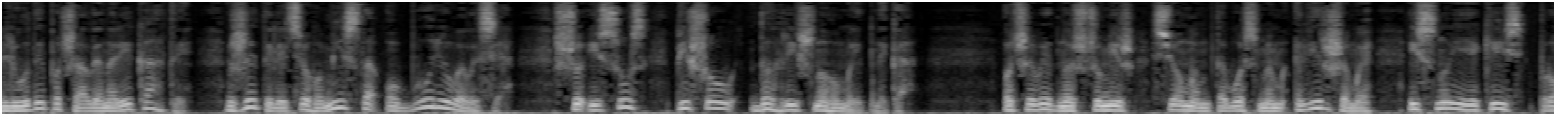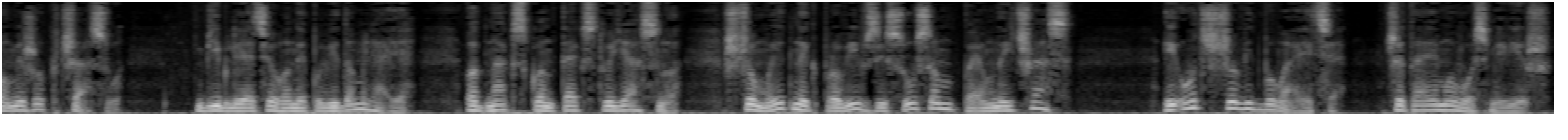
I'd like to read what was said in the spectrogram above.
люди почали нарікати. Жителі цього міста обурювалися, що Ісус пішов до грішного митника. Очевидно, що між сьомим та восьмим віршами існує якийсь проміжок часу. Біблія цього не повідомляє, однак з контексту ясно, що митник провів з Ісусом певний час. І от що відбувається. Читаємо восьмий вірш.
